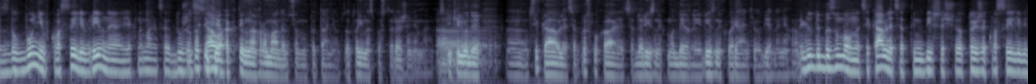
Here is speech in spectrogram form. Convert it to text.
з Долбунів, Квасилів, Рівне, як на мене, це дуже От наскільки активна громада в цьому питанні, от, за твоїми спостереженнями? Наскільки люди е, цікавляться, прислухаються до різних моделей, різних варіантів об'єднання громад? Люди безумовно цікавляться, тим більше, що той же Квасилів і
